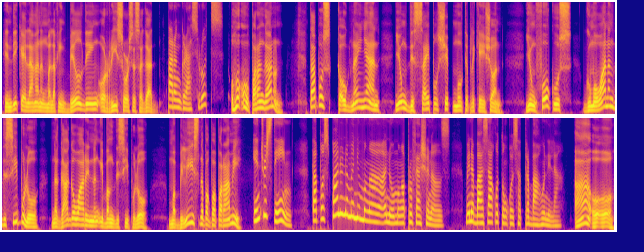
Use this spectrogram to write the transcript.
hindi kailangan ng malaking building or resources agad. Parang grassroots. Oo, parang ganon. Tapos, kaugnay niyan, yung discipleship multiplication. Yung focus, gumawa ng disipulo na gagawa rin ng ibang disipulo. Mabilis na pagpaparami. Interesting. Tapos paano naman yung mga ano, mga professionals? May nabasa ako tungkol sa trabaho nila. Ah, oo.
